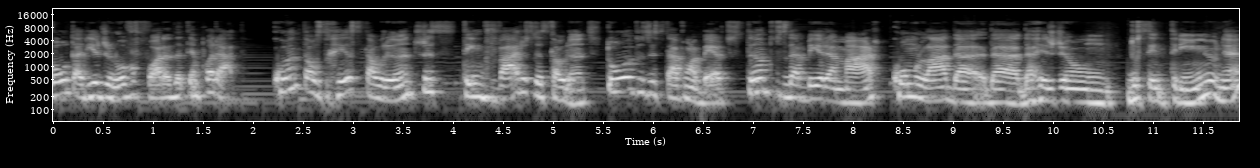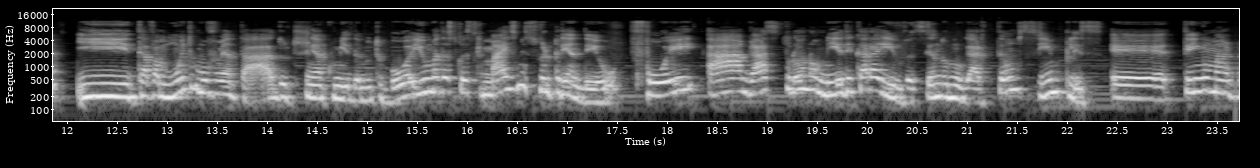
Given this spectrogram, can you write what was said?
voltaria de novo fora da temporada. Quanto aos restaurantes, tem vários restaurantes, todos estavam abertos, tanto da beira-mar como lá da, da, da, região do centrinho, né? E estava muito movimentado, tinha comida muito boa. E uma das coisas que mais me surpreendeu foi a gastronomia de Caraíva, sendo um lugar tão simples. É, tem uma,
